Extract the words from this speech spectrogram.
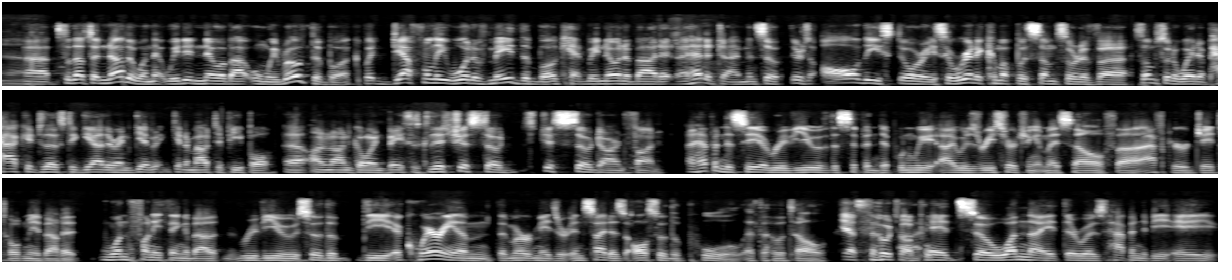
Yeah. Uh, so that's another one that we didn't know about when we wrote the book, but definitely would have made the book had we known about it ahead of time. And so there's all these stories. So we're going to come up with some sort of uh, some sort of way to package those together and give it, get them out to people uh, on an ongoing basis because it's just so it's just so darn fun. I happened to see a review of the sip and dip when we I was researching it myself uh, after Jay told me about it. One funny thing about review, so the the aquarium the mermaids are inside is also the pool at the hotel. Yes, the hotel uh, pool. And so one night there was happened to be a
